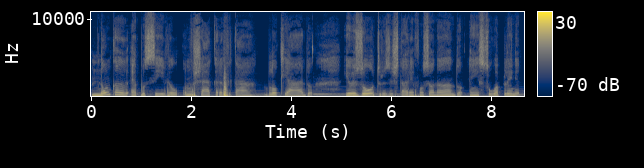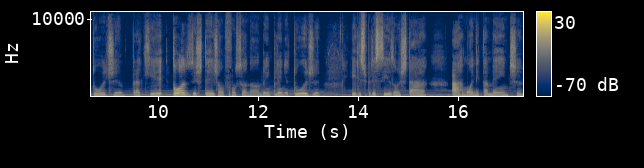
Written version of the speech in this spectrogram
nunca é possível um chakra ficar bloqueado e os outros estarem funcionando em sua plenitude. Para que todos estejam funcionando em plenitude, eles precisam estar harmonicamente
